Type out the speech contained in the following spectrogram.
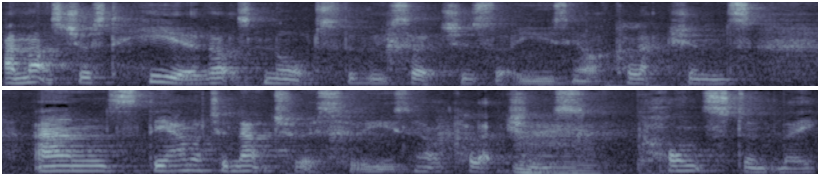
And that's just here, that's not the researchers that are using our collections and the amateur naturalists who are using our collections Mm. constantly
